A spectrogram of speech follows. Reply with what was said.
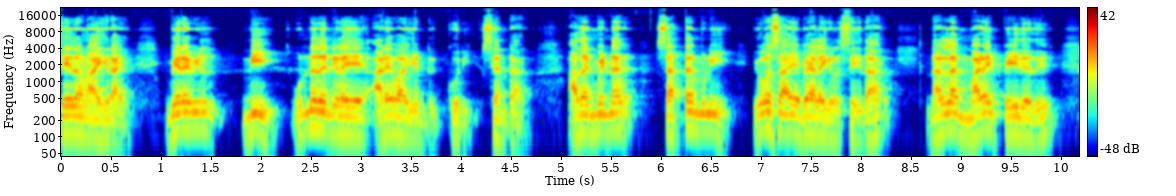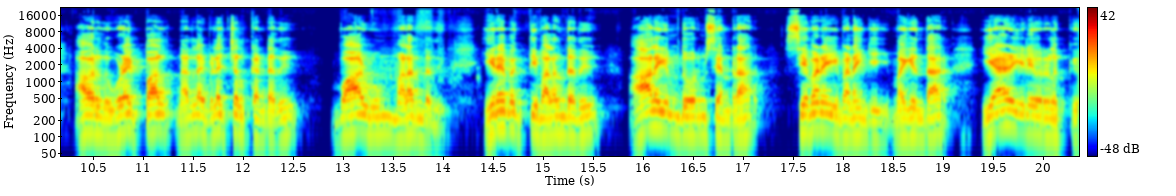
செய்தவனாகிறாய். விரைவில் நீ உன்னத நிலையை அடைவாய் என்று கூறி சென்றார். அதன் பின்னர் சட்டமுனி விவசாய வேலைகள் செய்தார். நல்ல மழை பெய்தது. அவரது உழைப்பால் நல்ல விளைச்சல் கண்டது. வாழ்வும் மலர்ந்தது. இறைபக்தி வளர்ந்தது. ஆலயம் தோறும் சென்றார். சிவனை வணங்கி மகிழ்ந்தார். ஏழை எளியவர்களுக்கு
